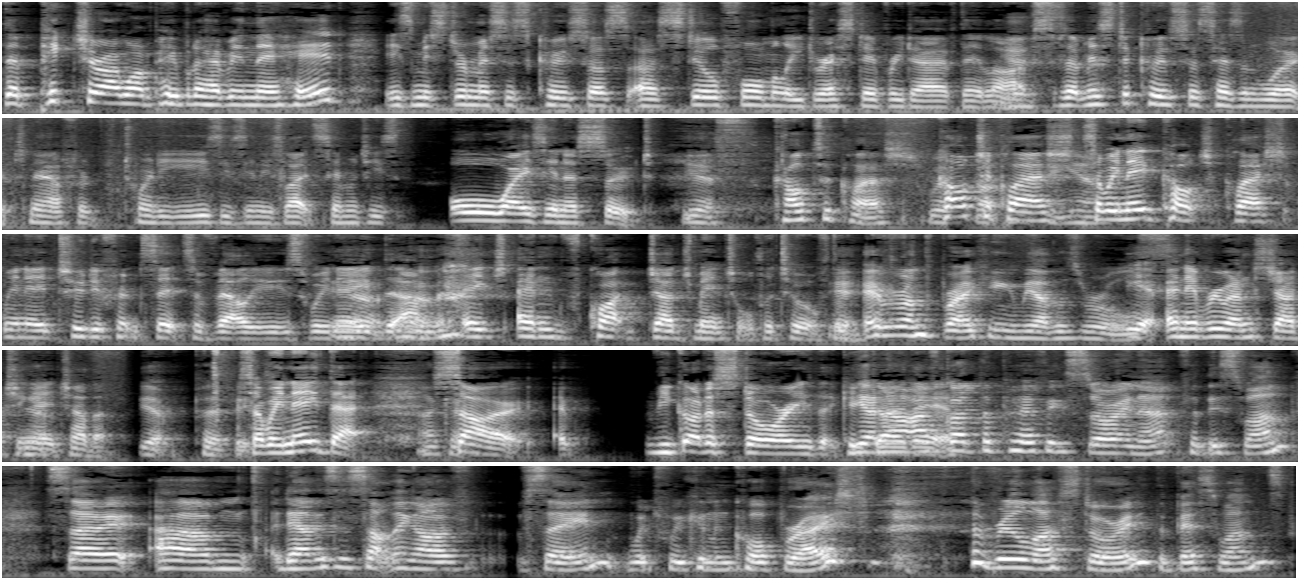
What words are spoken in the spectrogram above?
the picture I want people to have in their head is Mr. and Mrs. Kousas are still formally dressed every day of their lives. Yes. So Mr. Kousas hasn't worked now for 20 years. He's in his late 70s, always in a suit. Yes. Culture clash. Culture clash. So we need culture clash. We need two different sets of values. We Yeah, need um, yeah. each and quite judgmental, the two of them. Yeah, everyone's breaking the other's rules. Yeah, and everyone's judging Yeah. each other. yeah, perfect. So we need that. So you got a story that could yeah, go no, there. I've got the perfect story, Nat, for this one. So um, now this is something I've seen, which we can incorporate. a real life story, the best ones.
